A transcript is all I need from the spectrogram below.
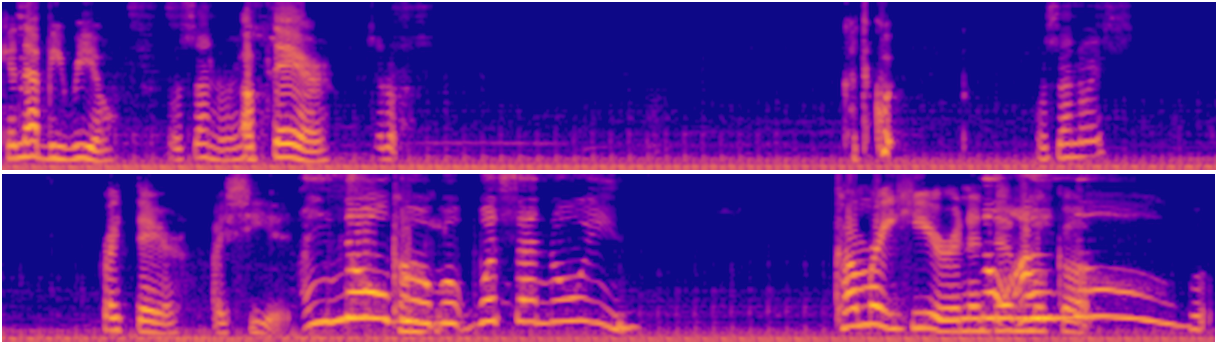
Can that be real? What's that noise? Up there. Shut up. Cut the quick. What's that noise? Right there. I see it. I know, bro, Come- but what's that noise? Come right here and then, no, then I look up. know.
